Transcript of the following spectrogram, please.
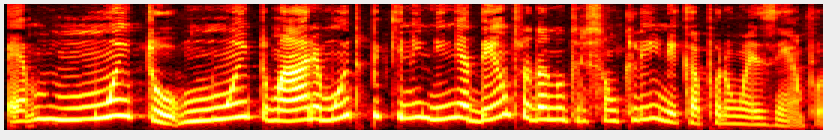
é muito, muito uma área muito pequenininha dentro da nutrição clínica, por um exemplo.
